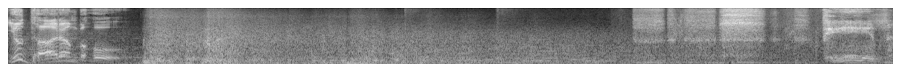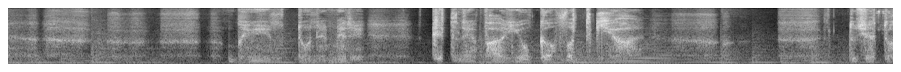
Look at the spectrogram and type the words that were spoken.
युद्ध आरंभ हो। भीम भीम तूने मेरे कितने भाइयों का वध किया है। तुझे तो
